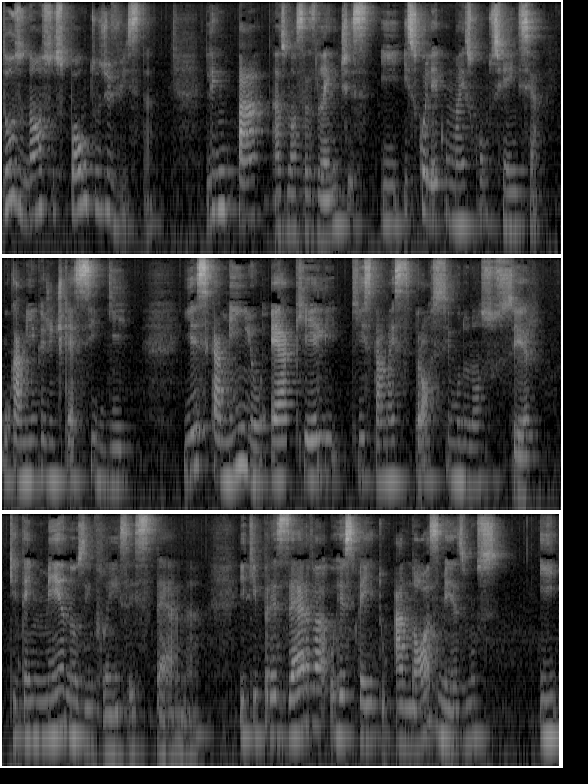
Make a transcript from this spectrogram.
dos nossos pontos de vista, limpar as nossas lentes e escolher com mais consciência o caminho que a gente quer seguir. E esse caminho é aquele que está mais próximo do nosso ser, que tem menos influência externa e que preserva o respeito a nós mesmos e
